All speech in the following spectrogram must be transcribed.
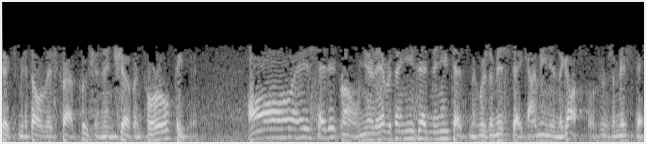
touched me with all this crowd pushing and shoving? Poor old Peter. Always said it wrong. Nearly everything he said in the New Testament was a mistake. I mean, in the Gospels, it was a mistake.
